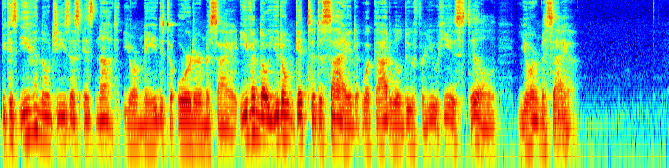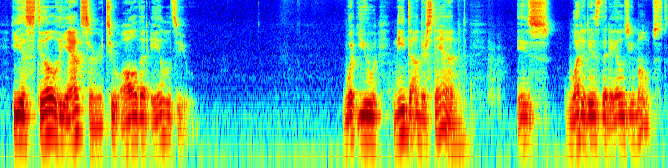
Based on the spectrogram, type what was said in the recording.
Because even though Jesus is not your made to order Messiah, even though you don't get to decide what God will do for you, He is still your Messiah. He is still the answer to all that ails you. What you need to understand is what it is that ails you most.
